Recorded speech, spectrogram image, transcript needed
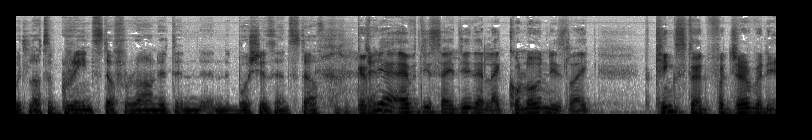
with lots of green stuff around it and, and the bushes and stuff. Because we have this idea that like Cologne is like Kingston for Germany,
